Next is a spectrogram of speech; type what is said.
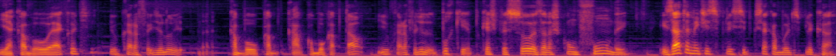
E acabou o equity e o cara foi diluído. né? Acabou, o cap- acabou o capital e o cara foi diluído. Por quê? Porque as pessoas elas confundem exatamente esse princípio que você acabou de explicar.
